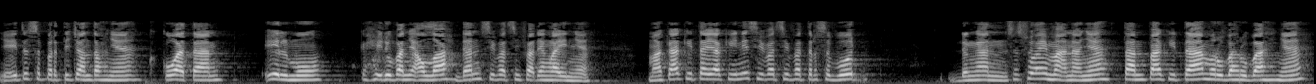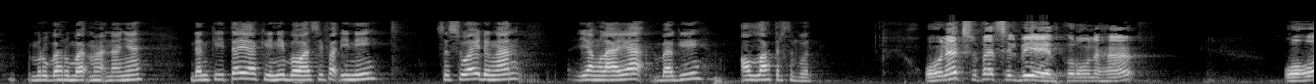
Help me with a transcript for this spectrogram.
yaitu seperti contohnya kekuatan, ilmu, kehidupannya Allah dan sifat-sifat yang lainnya. Maka kita yakini sifat-sifat tersebut dengan sesuai maknanya tanpa kita merubah-rubahnya, merubah-rubah maknanya dan kita yakini bahwa sifat ini sesuai dengan yang layak bagi Allah tersebut. وهناك صفات سلبية يذكرونها وهو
